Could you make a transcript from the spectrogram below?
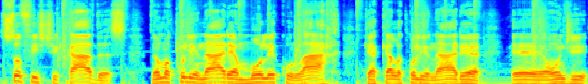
sofisticadas, né, uma culinária molecular, que é aquela culinária é, onde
